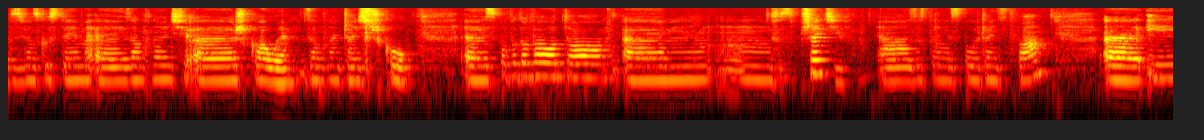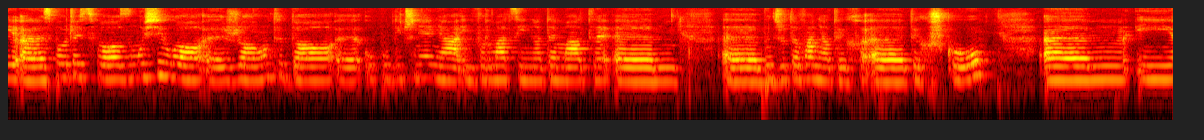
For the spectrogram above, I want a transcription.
w związku z tym zamknąć szkoły, zamknąć część szkół. Spowodowało to sprzeciw ze strony społeczeństwa. I społeczeństwo zmusiło rząd do upublicznienia informacji na temat em, budżetowania tych, tych szkół. I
